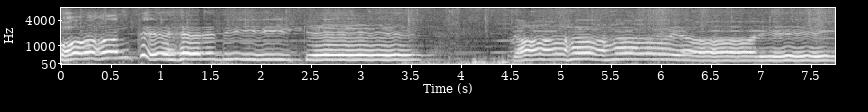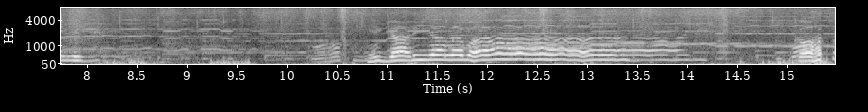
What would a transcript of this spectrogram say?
পন্থের দিকে রে গাড়িয়াল ভাই কত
